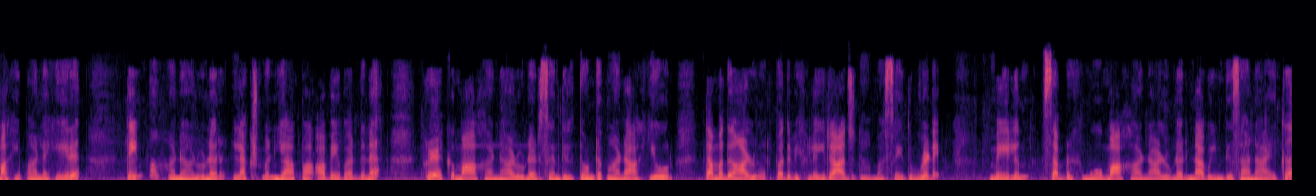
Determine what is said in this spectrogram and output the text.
மஹிபால ஹேரத் தென் மாகாண ஆளுநர் லக்ஷ்மண் யாப்பா அபேவர்தன கிழக்கு மாகாண ஆளுநர் செந்தில் தொண்டமான் ஆகியோர் தமது ஆளுநர் பதவிகளை ராஜினாமா செய்துள்ளனர். மேலும் சப்ரஹமு மாகாண ஆளுநர் நவீன் திசாநாயக்க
